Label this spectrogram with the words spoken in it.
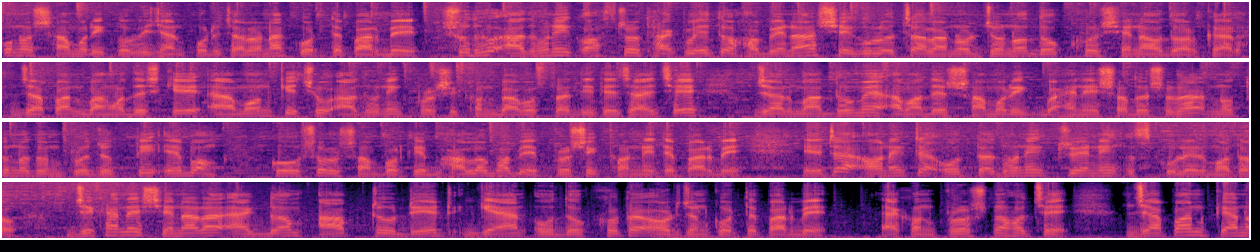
কোনো কোনো সামরিক অভিযান পরিচালনা করতে পারবে। শুধু আধুনিক অস্ত্র থাকলেই তো হবে না, সেগুলো চালানোর জন্য দক্ষ সেনাও দরকার। জাপান বাংলাদেশকে এমন কিছু আধুনিক প্রশিক্ষণ ব্যবস্থা দিতে চাইছে, যার মাধ্যমে আমাদের সামরিক বাহিনীর সদস্যরা নতুন নতুন প্রযুক্তি এবং কৌশল সম্পর্কে ভালোভাবে প্রশিক্ষণ নিতে পারবে। এটা অনেকটা অত্যাধুনিক ট্রেনিং স্কুলের মতো, যেখানে সেনারা একদম আপ টু ডেট জ্ঞান ও দক্ষতা অর্জন করতে পারবে। এখন প্রশ্ন হচ্ছে, জাপান কেন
